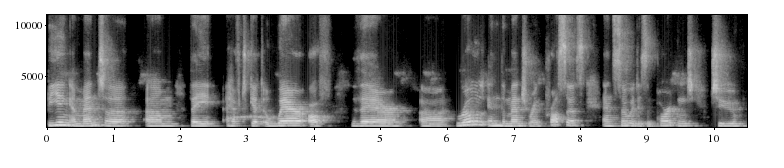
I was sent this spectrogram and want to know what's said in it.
being a mentor. Um, they have to get aware of their uh, role in the mentoring process. And so it is important to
